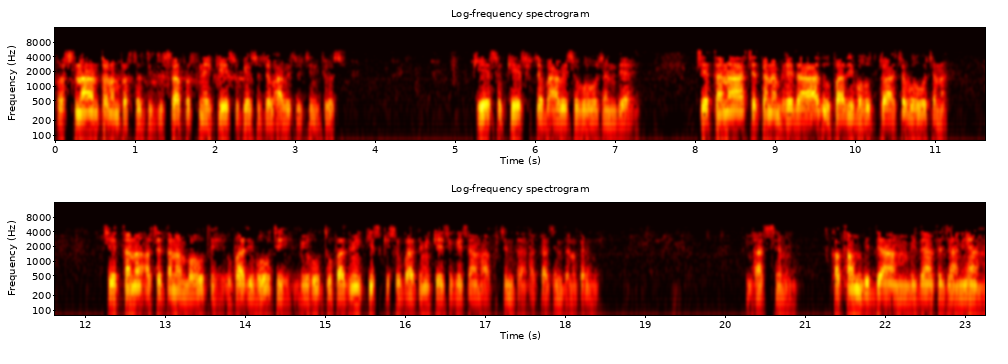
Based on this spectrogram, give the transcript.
प्रश्नांतरम प्रस्तुति। दूसरा प्रश्न है, केसु केसु च भावेशु चिंत्यो केसु केसु च बहुवचन दिया है। चेतना चेतन भेदाद उपाधि बहुत बहुवचन। चेतन अचेतन बहुत ही, उपाधि बहुत ही। बहुत उपाधि में किस किस उपाधि में, कैसे कैसे हम आप चिंता का चिंतन करेंगे। भाष्य में कथम विद्या विद्या से जानियाम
